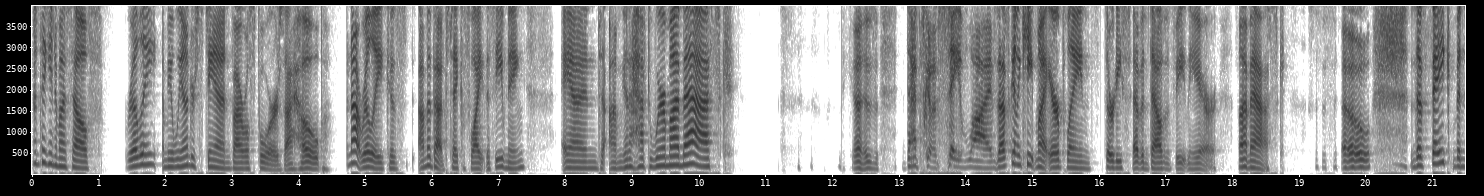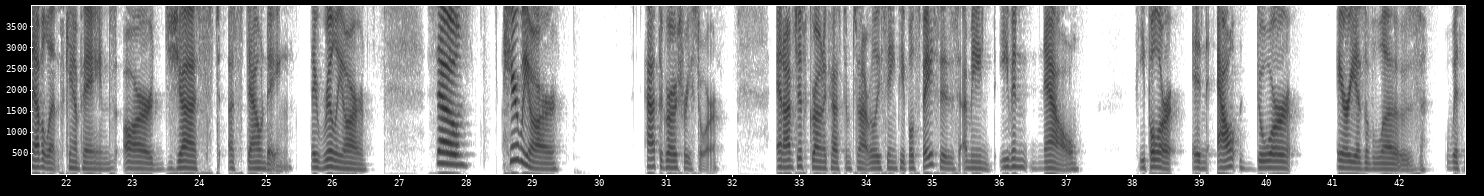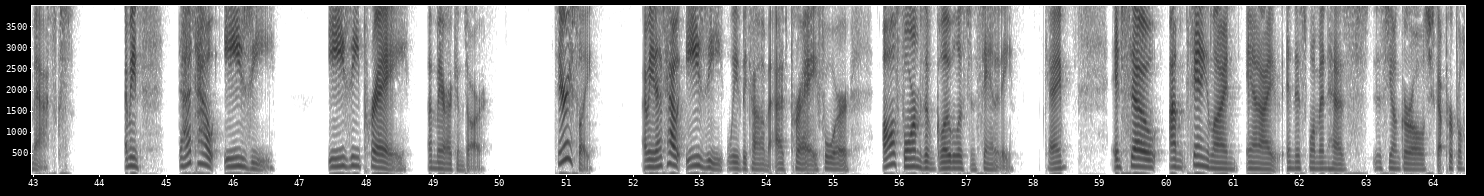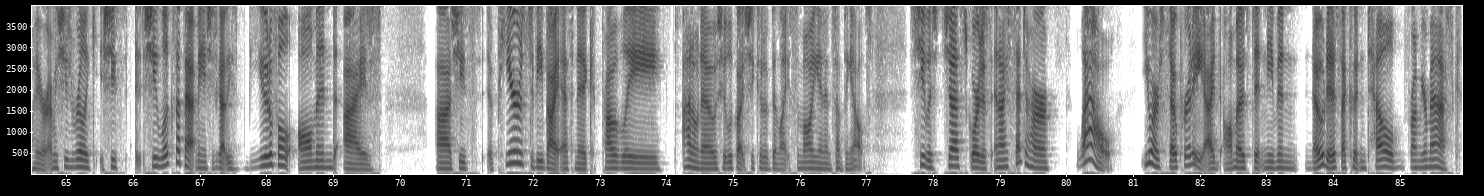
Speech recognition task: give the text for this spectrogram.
I'm thinking to myself, really? I mean, we understand viral spores, I hope, but not really, because I'm about to take a flight this evening and I'm going to have to wear my mask because that's going to save lives. That's going to keep my airplane 37,000 feet in the air, my mask. So the fake benevolence campaigns are just astounding. They really are. So here we are at the grocery store. And I've just grown accustomed to not really seeing people's faces. I mean, even now, people are in outdoor areas of Lowe's with masks. I mean, that's how easy, easy prey Americans are. Seriously. I mean, that's how easy we've become as prey for all forms of globalist insanity. Okay. And so I'm standing in line and I and this woman has this young girl, she's got purple hair. I mean, she's really she's she looks up at me and she's got these beautiful almond eyes. Uh she's appears to be by ethnic, probably I don't know. She looked like she could have been like Somalian and something else. She was just gorgeous. And I said to her, Wow, You are so pretty. I almost didn't even notice. I couldn't tell from your mask.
